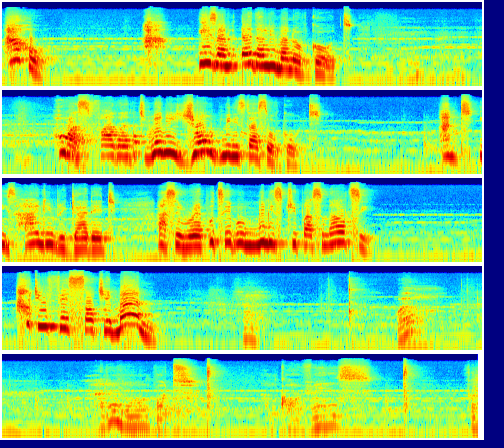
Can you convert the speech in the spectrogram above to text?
How? He's an elderly man of God who has fathered many young ministers of God and is highly regarded as a reputable ministry personality. How do you face such a man? Convinced the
